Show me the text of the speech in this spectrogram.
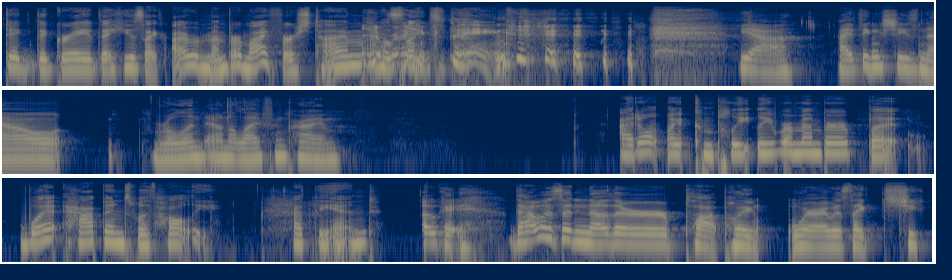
dig the grave that he's like, I remember my first time. I was like, dang. Yeah, I think she's now rolling down a life in crime. I don't like, completely remember, but what happens with Holly at the end? Okay, that was another plot point where I was like, she,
